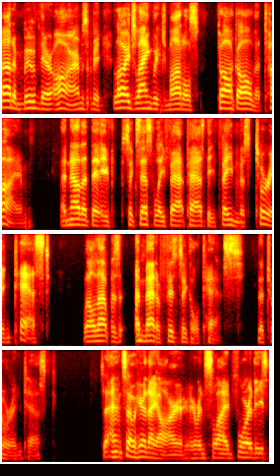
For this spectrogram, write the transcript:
how to move their arms. I mean, large language models talk all the time. And now that they've successfully passed the famous Turing test, well, that was a metaphysical test, the Turing test. And so here they are here in slide four, these,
